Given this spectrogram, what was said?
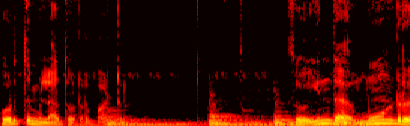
பொருத்தமில்லா தொடர்பாற்றல் ஸோ இந்த மூன்று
